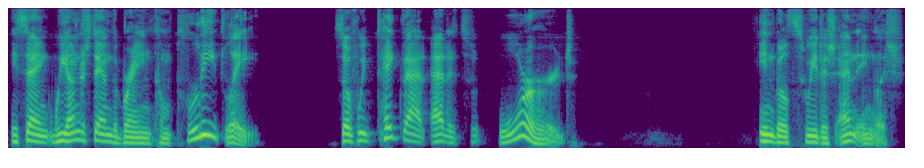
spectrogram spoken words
he's saying we understand the brain completely. So if we take that at its word in both Swedish and English,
